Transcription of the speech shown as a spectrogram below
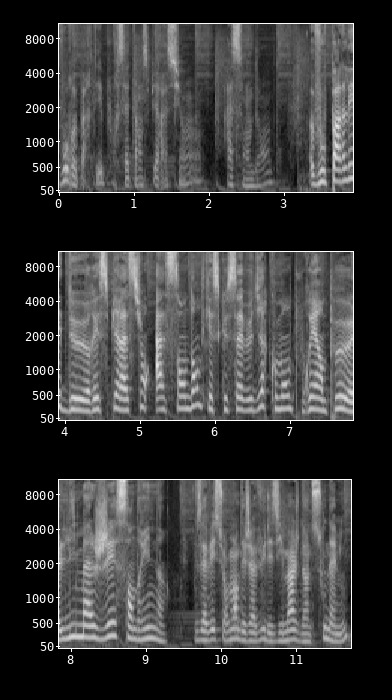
vous repartez pour cette inspiration ascendante. Vous parlez de respiration ascendante. Qu'est-ce que ça veut dire? Comment on pourrait un peu l'imager, Sandrine? Vous avez sûrement déjà vu les images d'un tsunami.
